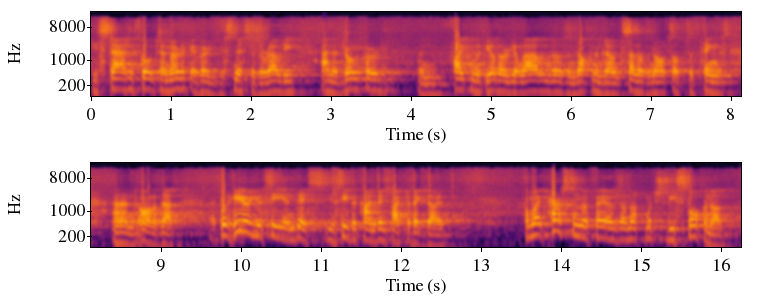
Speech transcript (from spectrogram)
his status, going to America where he's dismissed as a rowdy and a drunkard and fighting with the other young Irelanders and knocking them down cellars and all sorts of things and all of that. But here you see in this, you see the kind of impact of exile. For my personal affairs are not much to be spoken of.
